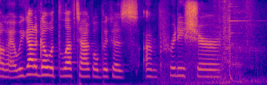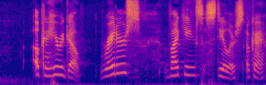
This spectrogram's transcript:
Okay, we gotta go with the left tackle because I'm pretty sure. Okay, here we go. Raiders, Vikings, Steelers. Okay,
